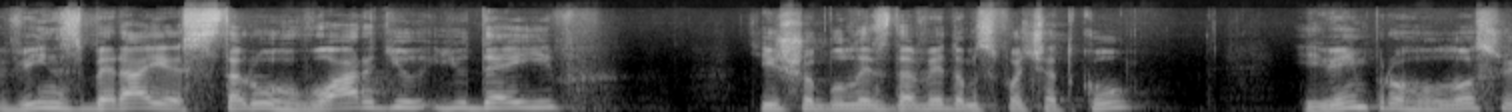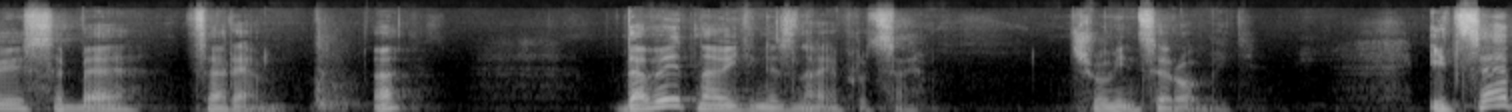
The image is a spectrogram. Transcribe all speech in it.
він збирає стару гвардію юдеїв, ті, що були з Давидом спочатку, і він проголошує себе царем. А? Давид навіть не знає про це, що він це робить. І це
